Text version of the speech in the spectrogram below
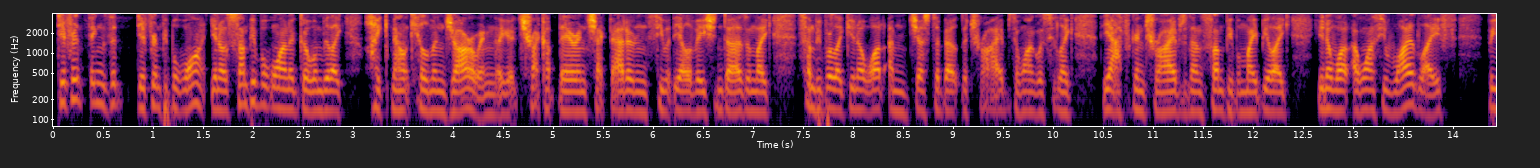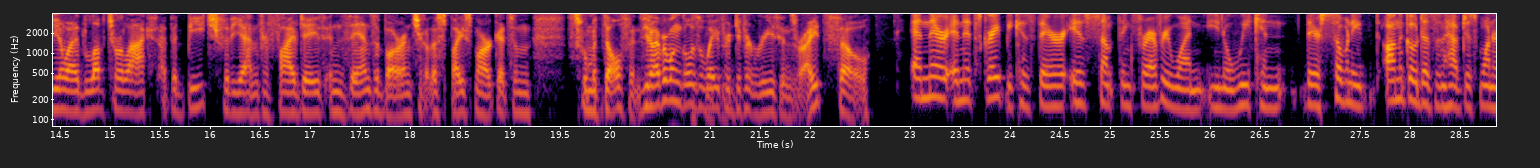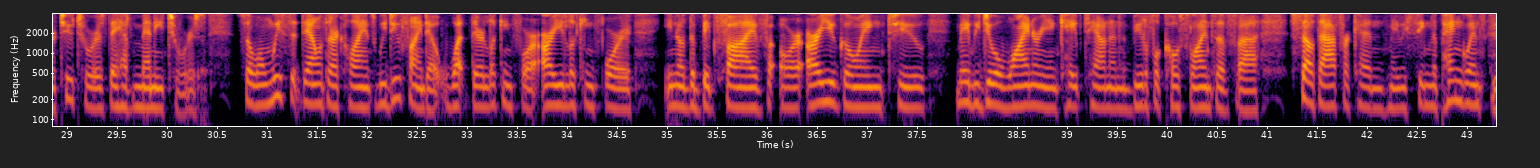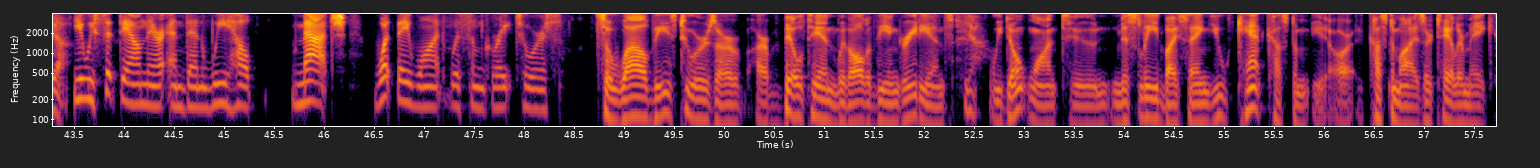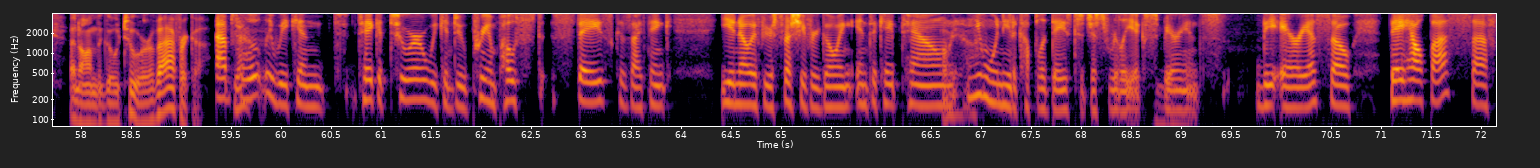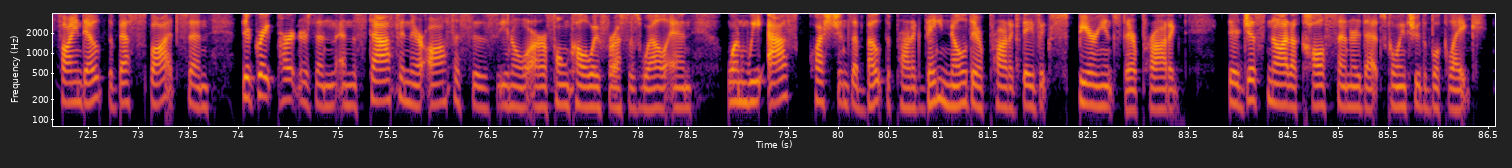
different things that different people want. You know, some people want to go and be like hike Mount Kilimanjaro and like trek up there and check that out and see what the elevation does. And like some people are like, you know what, I'm just about the tribes. I want to go see like the African tribes. And then some people might be like, you know what, I want to see wildlife. But you know what, I'd love to relax at the beach for the end for five days in Zanzibar and check out the spice markets and swim with dolphins. You know, everyone goes away mm-hmm. for different reasons, right? So and there and it's great because there is something for everyone. You know we can there's so many on the go doesn't have just one or two tours they have many tours. So when we sit down with our clients we do find out what they're looking for. Are you looking for you know the big five? Or are you going to maybe do a winery in cape town and the beautiful coastlines of uh, south africa and maybe seeing the penguins? Yeah. yeah, we sit down there and then we help match what they want with some great tours So while these tours are, are built in with all of the ingredients, Yeah. we don't want to mislead by saying you can't custom or customize or tailor make an on the go tour of Africa. Absolutely. We can t- take a tour. We can do pre and post stays because I think, you know, if you're, especially if you're going into Cape Town, oh, you will need a couple of days to just really mm. experience the area. So they help us uh, find out the best spots and they're great partners and, and the staff in their offices, you know, are a phone call away for us as well. And when we ask questions about the product, they know their product. They've experienced their product. They're just not a call center that's going through the book like,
